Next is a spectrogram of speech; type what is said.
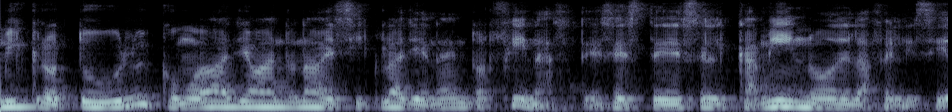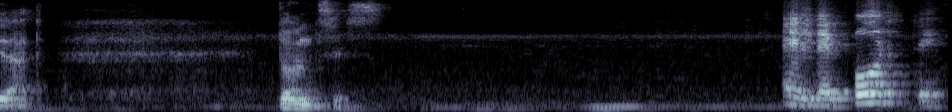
microtúbulo y cómo va llevando una vesícula llena de endorfinas. Entonces, este es el camino de la felicidad. Entonces. El deporte.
